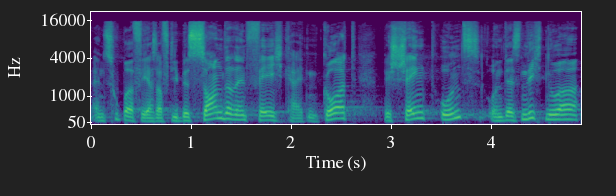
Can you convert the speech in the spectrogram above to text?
ein super Vers, auf die besonderen Fähigkeiten. Gott beschenkt uns und das nicht nur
